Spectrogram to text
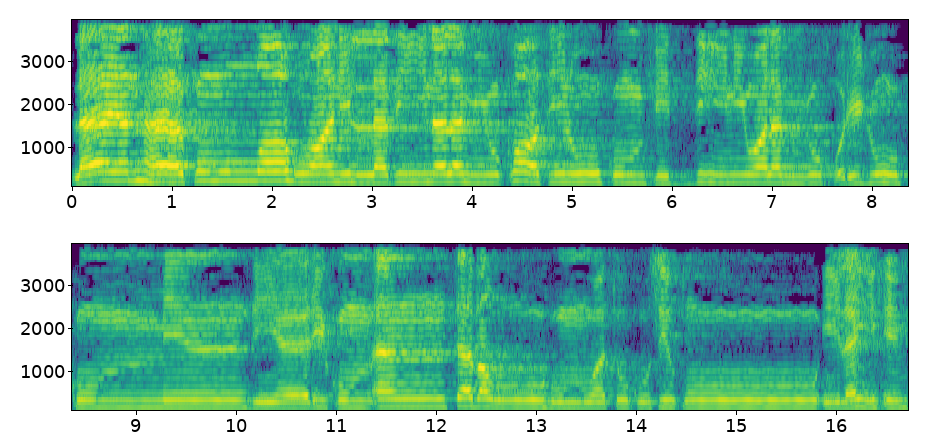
لا ينهاكم الله عن الذين لم يقاتلوكم في الدين ولم يخرجوكم من دياركم أن تبروهم وتقسطوا إليهم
